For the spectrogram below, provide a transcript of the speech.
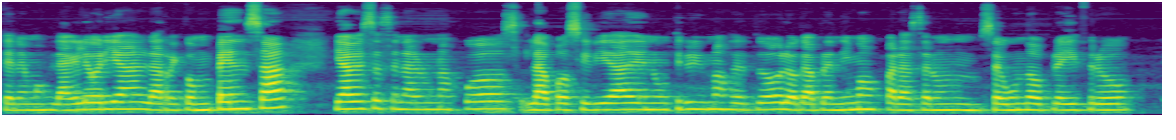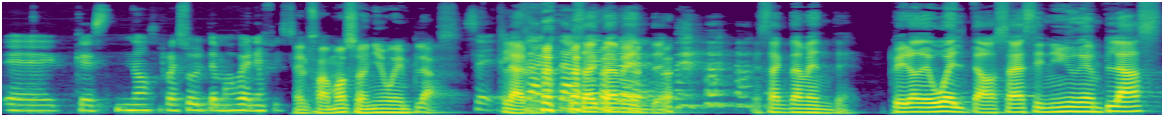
tenemos la gloria, la recompensa y a veces en algunos juegos la posibilidad de nutrirnos de todo lo que aprendimos para hacer un segundo playthrough eh, que nos resulte más beneficioso. El famoso New Game Plus. Sí, Claro, exactamente. Exactamente. Pero de vuelta, o sea, ese New Game Plus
